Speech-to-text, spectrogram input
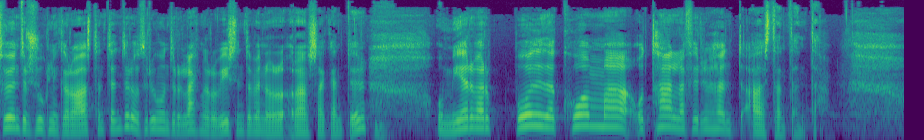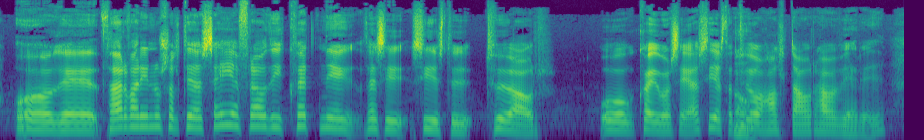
200 sjúklingar og aðstandendur og 300 læknar og vísindamenn og rannsækendur mm. og mér var bóðið að koma og tala fyrir hönd aðstandenda. Og e, þar var ég nú svolítið að segja frá því hvernig þessi síðustu tvö ár og hvað ég var að segja, síðasta tvö og hálft ár hafa verið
